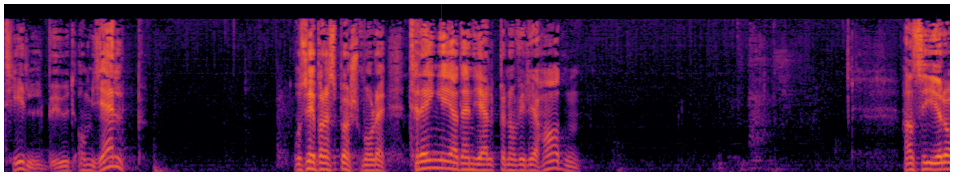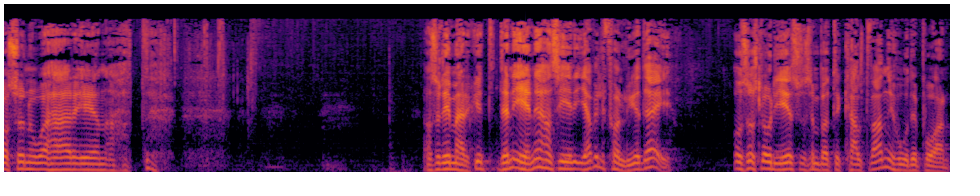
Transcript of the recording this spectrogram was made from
tilbud om hjelp. Og så er bare spørsmålet trenger jeg den hjelpen, og vil jeg ha den. Han sier også noe her en at Alltså det är märkligt. Den ene han säger jag vill följa dig. Och så slår Jesus en bötte kallt vann i hodet på honom.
